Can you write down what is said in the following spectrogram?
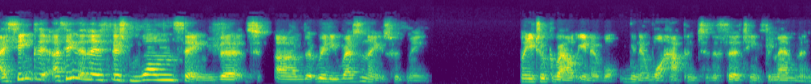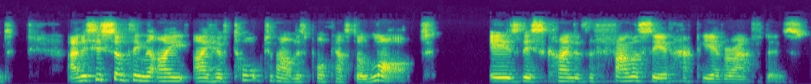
I think that I think that there's this one thing that um, that really resonates with me when you talk about you know what you know what happened to the Thirteenth Amendment, and this is something that I I have talked about in this podcast a lot, is this kind of the fallacy of happy ever afters,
